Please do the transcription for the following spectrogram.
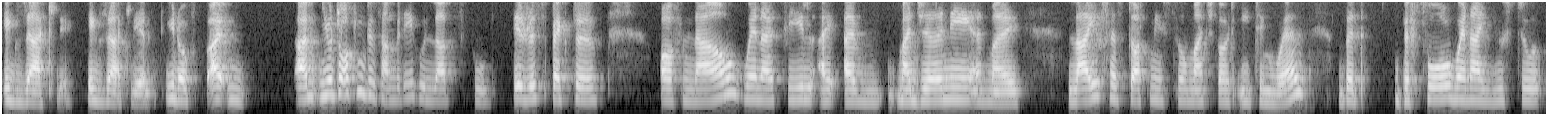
Exactly, exactly. And you know, I, I'm, you're talking to somebody who loves food, irrespective of now when I feel I, I'm my journey and my life has taught me so much about eating well. But before, when I used to,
